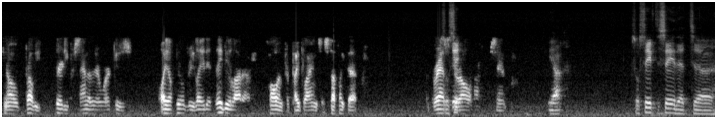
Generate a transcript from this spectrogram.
you know, probably 30% of their work is oil field related. They do a lot of hauling for pipelines and stuff like that. But the rest, so they're all 100%. Yeah. So safe to say that uh,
